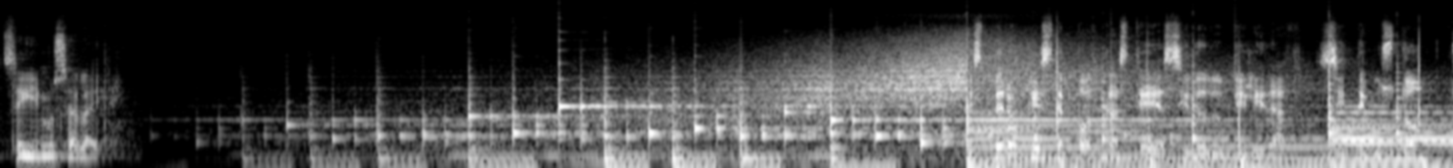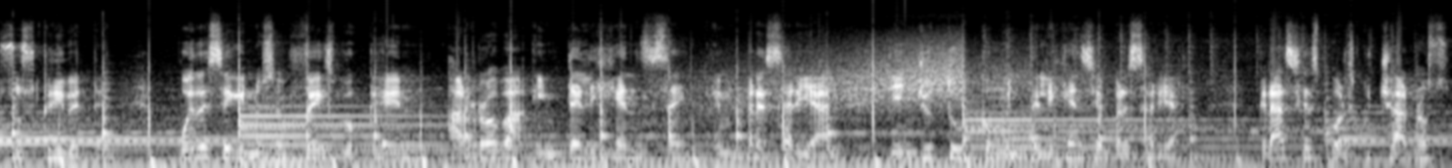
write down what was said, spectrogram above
Seguimos al aire. Espero que este podcast te haya sido de utilidad. Si te gustó, suscríbete. Puedes seguirnos en Facebook en arroba inteligencia y en YouTube como inteligencia empresarial. Gracias por escucharnos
